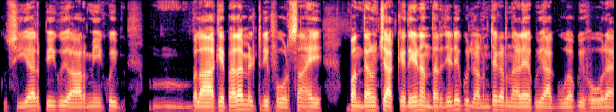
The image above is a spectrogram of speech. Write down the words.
ਕੋਈ ਸੀਆਰਪੀ ਕੋਈ ਆਰਮੀ ਕੋਈ ਬੁਲਾ ਕੇ ਪਹਿਲਾਂ ਮਿਲਟਰੀ ਫੋਰਸਾਂ ਇਹ ਬੰਦਿਆਂ ਨੂੰ ਚੱਕ ਕੇ ਦੇਣ ਅੰਦਰ ਜਿਹੜੇ ਕੋਈ ਲੜਨ ਝਗੜਨ ਵਾਲੇ ਆ ਕੋਈ ਆਗੂ ਆ ਕੋਈ ਹੋਰ ਆ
